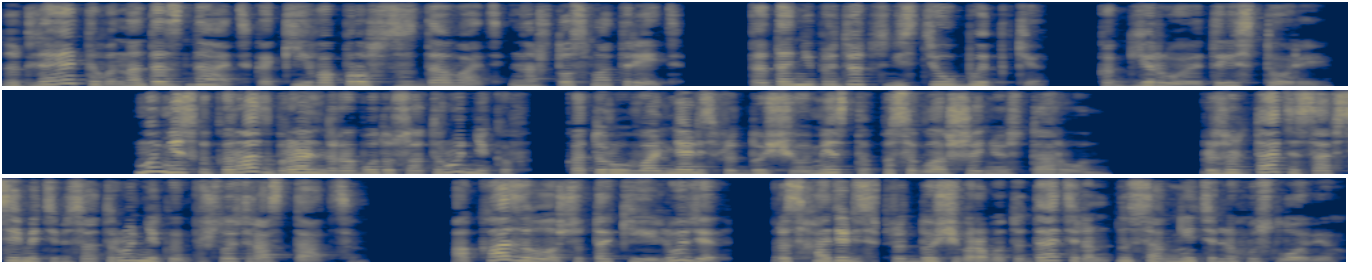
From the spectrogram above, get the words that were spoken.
Но для этого надо знать, какие вопросы задавать и на что смотреть. Тогда не придется нести убытки, как герои этой истории. Мы несколько раз брали на работу сотрудников, которые увольнялись с предыдущего места по соглашению сторон. В результате со всеми этими сотрудниками пришлось расстаться. Оказывалось, что такие люди расходились с предыдущим работодателем на сомнительных условиях,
